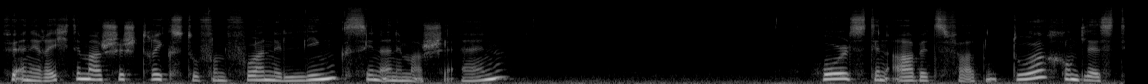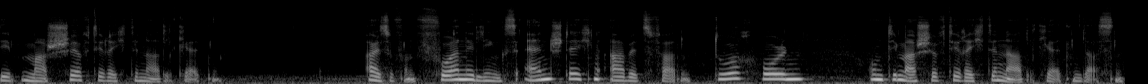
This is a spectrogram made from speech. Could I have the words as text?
Für eine rechte Masche strickst du von vorne links in eine Masche ein holst den Arbeitsfaden durch und lässt die Masche auf die rechte Nadel gleiten. Also von vorne links einstechen, Arbeitsfaden durchholen und die Masche auf die rechte Nadel gleiten lassen.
